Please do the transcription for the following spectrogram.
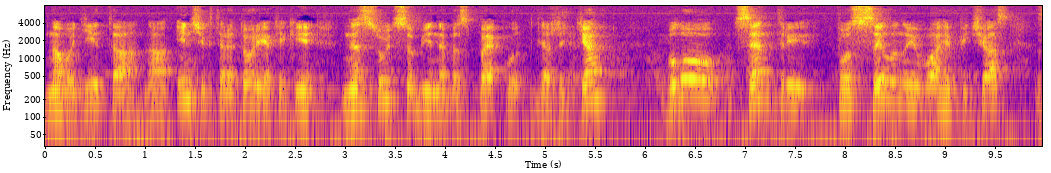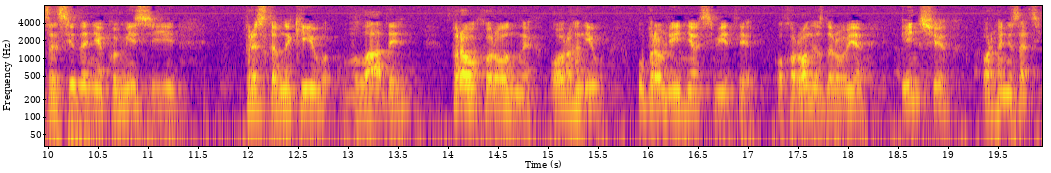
на воді та на інших територіях, які несуть собі небезпеку для життя, було в центрі посиленої уваги під час засідання комісії представників влади, правоохоронних органів, управління освіти, охорони здоров'я інших організацій.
